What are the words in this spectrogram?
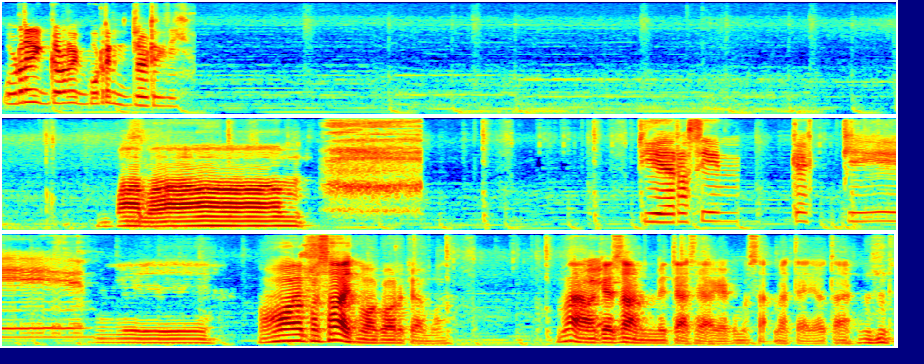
Kurri, kurri, kurri, kurri. Kekkiin. Eli... Oho, jopa sait mua korkeammalla. Mä en oikein saanut mitään sen jälkeen, kun mä, mä tein jotain.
